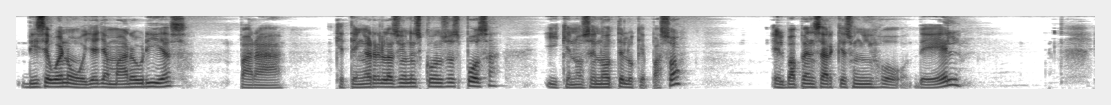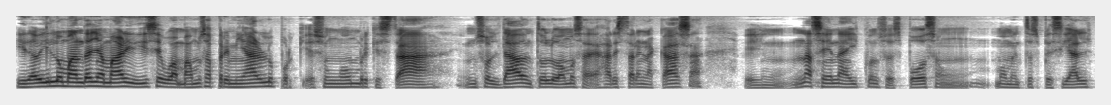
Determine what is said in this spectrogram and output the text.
dice, bueno, voy a llamar a Urias para que tenga relaciones con su esposa y que no se note lo que pasó. Él va a pensar que es un hijo de él. Y David lo manda a llamar y dice, vamos a premiarlo porque es un hombre que está, un soldado, entonces lo vamos a dejar estar en la casa en una cena ahí con su esposa, un momento especial.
